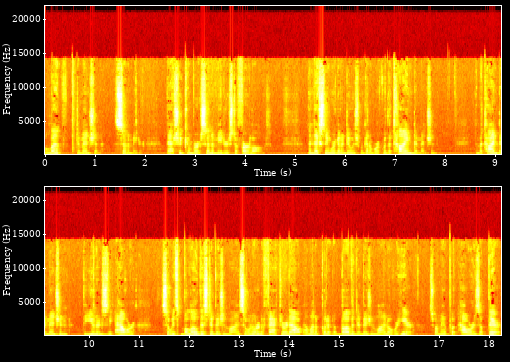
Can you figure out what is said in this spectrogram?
length dimension, centimeter. That should convert centimeters to furlongs. The next thing we're going to do is we're going to work with the time dimension. And the time dimension, the unit is the hour, so it's below this division line. So in order to factor it out, I'm going to put it above a division line over here. So I'm going to put hours up there.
